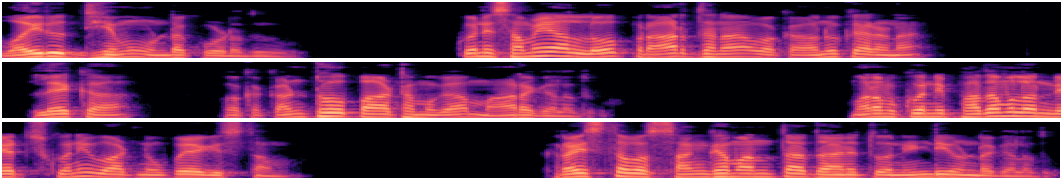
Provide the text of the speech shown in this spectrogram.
వైరుధ్యము ఉండకూడదు. కొన్ని సమయాల్లో ప్రార్థన ఒక అనుకరణ లేక ఒక కంఠోపాఠముగా మారగలదు. మనం కొన్ని పదములను నేర్చుకొని వాటిని ఉపయోగిస్తాం. క్రైస్తవ సంఘమంతా దానితో నిండి ఉండగలదు.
